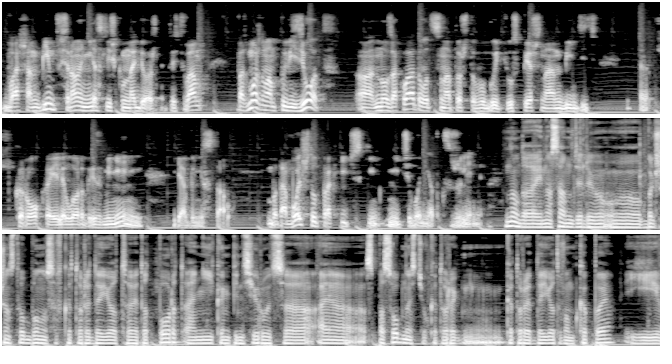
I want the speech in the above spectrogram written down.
ваш анбинд все равно не слишком надежный. То есть вам, возможно, вам повезет, а, но закладываться на то, что вы будете успешно анбиндить э, Крока или Лорда Изменений, я бы не стал. А больше тут практически ничего нет, к сожалению. Ну да, и на самом деле большинство бонусов, которые дает этот порт, они компенсируются а, способностью, которая, которая дает вам КП. И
